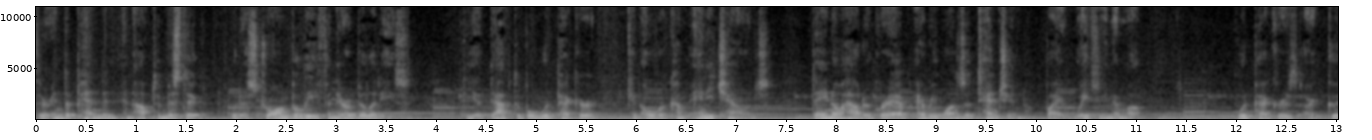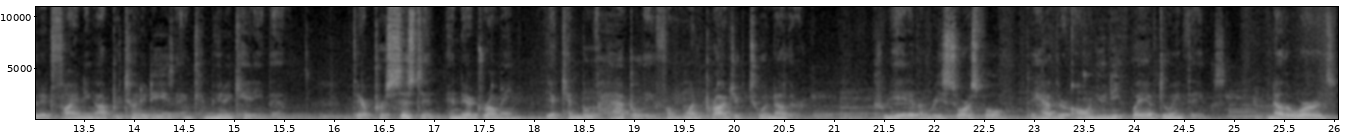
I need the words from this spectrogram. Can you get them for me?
They're independent and optimistic with a strong belief in their abilities. The adaptable woodpecker can overcome any challenge. They know how to grab everyone's attention by waking them up. Woodpeckers are good at finding opportunities and communicating them. They're persistent in their drumming, yet can move happily from one project to another. Creative and resourceful, they have their own unique way of doing things. In other words,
